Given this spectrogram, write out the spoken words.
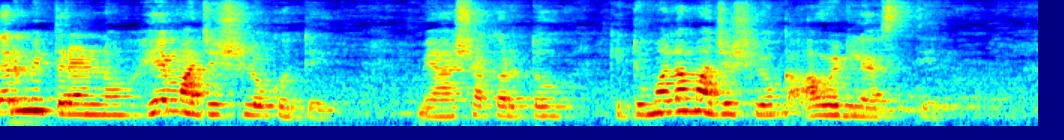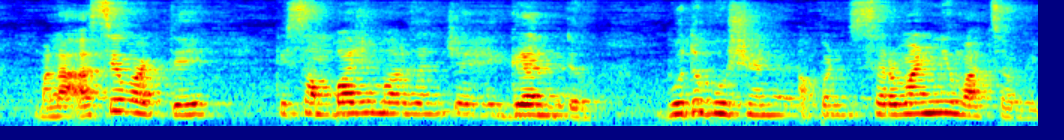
तर मित्रांनो हे माझे श्लोक होते. मी आशा करतो की तुम्हाला माझे श्लोक आवडले असतील. मला असे वाटते की संभाजी महाराजांचे हे ग्रंथ बुधभूषण आपण सर्वांनी वाचावे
